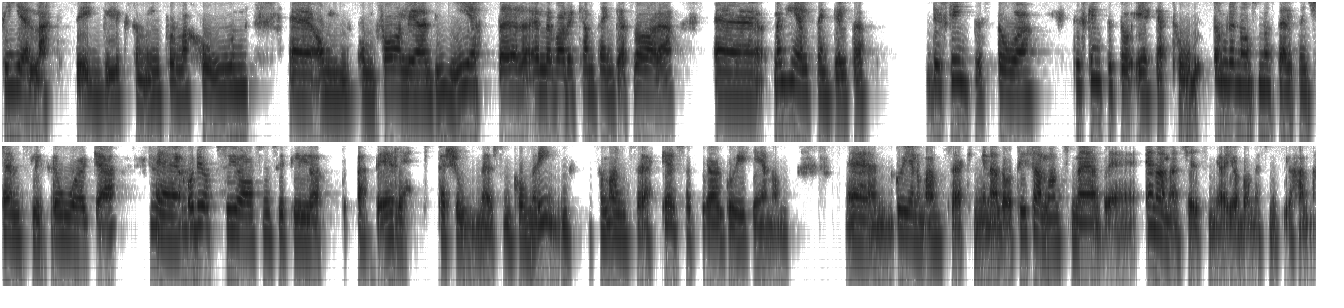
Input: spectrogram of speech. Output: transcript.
felaktig liksom, information eh, om, om farliga dieter eller vad det kan tänkas vara. Eh, men helt enkelt att det ska inte stå det ska inte stå eka tomt om det är någon som har ställt en känslig fråga. Eh, och det är också jag som ser till att, att det är rätt personer som kommer in, som ansöker. Så att jag går igenom, eh, går igenom ansökningarna då, tillsammans med eh, en annan tjej som jag jobbar med som heter Johanna.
